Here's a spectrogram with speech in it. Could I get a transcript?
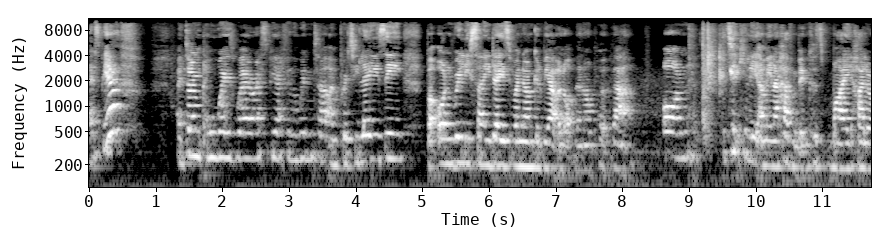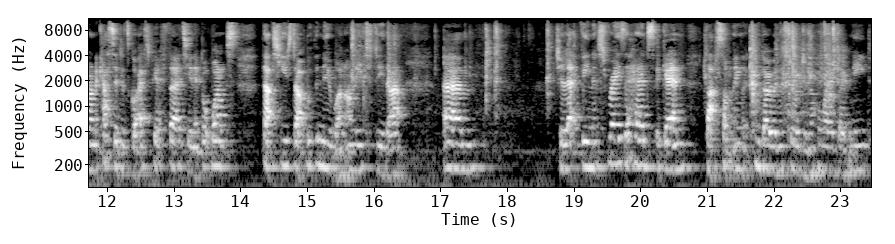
SPF, I don't always wear SPF in the winter, I'm pretty lazy, but on really sunny days, if I know I'm gonna be out a lot, then I'll put that on. Particularly, I mean, I haven't been because my hyaluronic acid has got SPF 30 in it, but once that's used up with the new one, I'll need to do that. Um, Gillette Venus razor heads, again, that's something that can go in the storage in the hallway. I don't need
